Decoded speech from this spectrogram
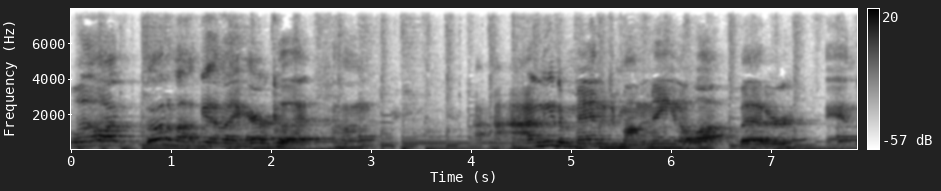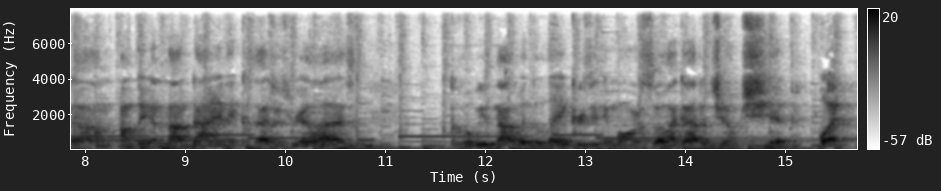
Well, I thought about getting a haircut. Um, I, need to manage my mane a lot better, and um, I'm thinking about dyeing it because I just realized Kobe's not with the Lakers anymore, so I gotta jump ship. What?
